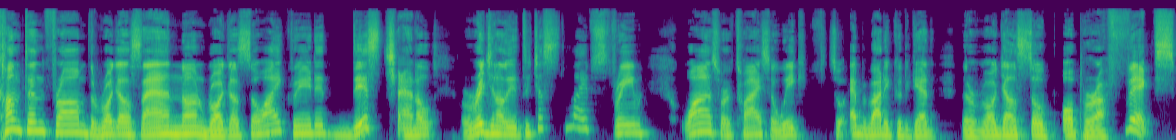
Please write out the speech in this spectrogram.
content from the royals and non-royals, so I created this channel originally to just live stream once or twice a week so everybody could get the royal soap opera fix.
